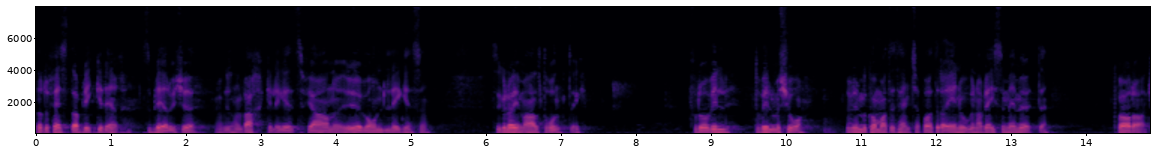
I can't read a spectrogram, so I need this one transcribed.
når du fester blikket der, så blir du ikke noe sånn virkelighetsfjerne, overåndelige, så, glemmer alt rundt deg. For da vil, da vil vi se, da vil vi komme til å tenke på at det er noen av de som vi møter hver dag,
